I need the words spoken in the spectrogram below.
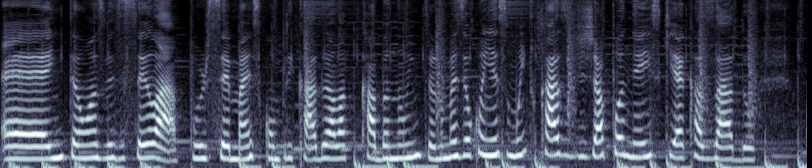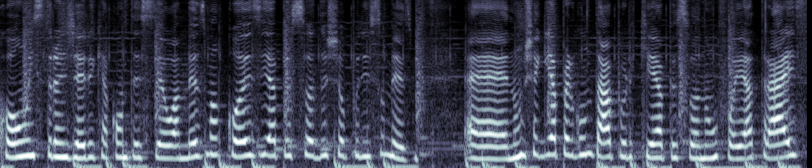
É, então, às vezes, sei lá, por ser mais complicado, ela acaba não entrando. Mas eu conheço muito caso de japonês que é casado com um estrangeiro que aconteceu a mesma coisa e a pessoa deixou por isso mesmo. É, não cheguei a perguntar por que a pessoa não foi atrás.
